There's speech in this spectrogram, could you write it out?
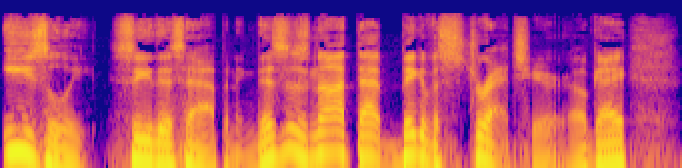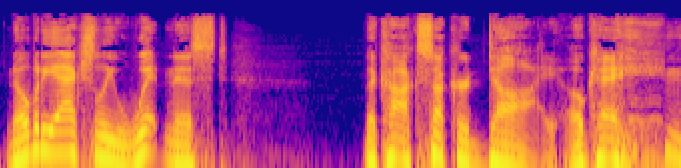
easily see this happening. This is not that big of a stretch here, okay? Nobody actually witnessed the cocksucker die, okay?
